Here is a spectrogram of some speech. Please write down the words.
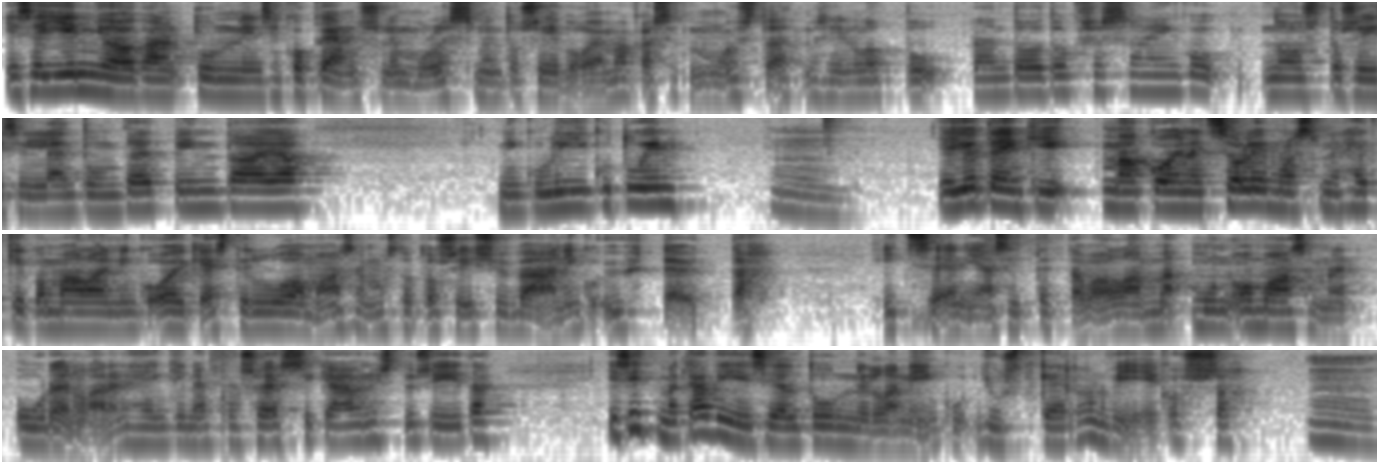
Ja se yin tunnin se kokemus oli mulle semmoinen tosi voimakas, että muistan, että mä siinä loppurentoutuksessa niinku nousi tosi silleen tunteet pintaan ja niinku liikutuin. Mm. Ja jotenkin mä koin, että se oli mulle semmoinen hetki, kun mä aloin niinku oikeasti luomaan semmoista tosi syvää niinku yhteyttä itseeni. Ja sitten tavallaan mä, mun oma semmoinen uudenlainen henkinen prosessi käynnistyi siitä. Ja sitten mä kävin siellä tunnilla niinku just kerran viikossa. Mm.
